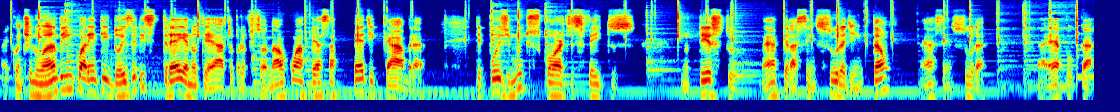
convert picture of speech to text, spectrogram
vai continuando e em 42 ele estreia no teatro profissional com a peça Pé de Cabra, depois de muitos cortes feitos no texto né, pela censura de então, né, a censura da época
